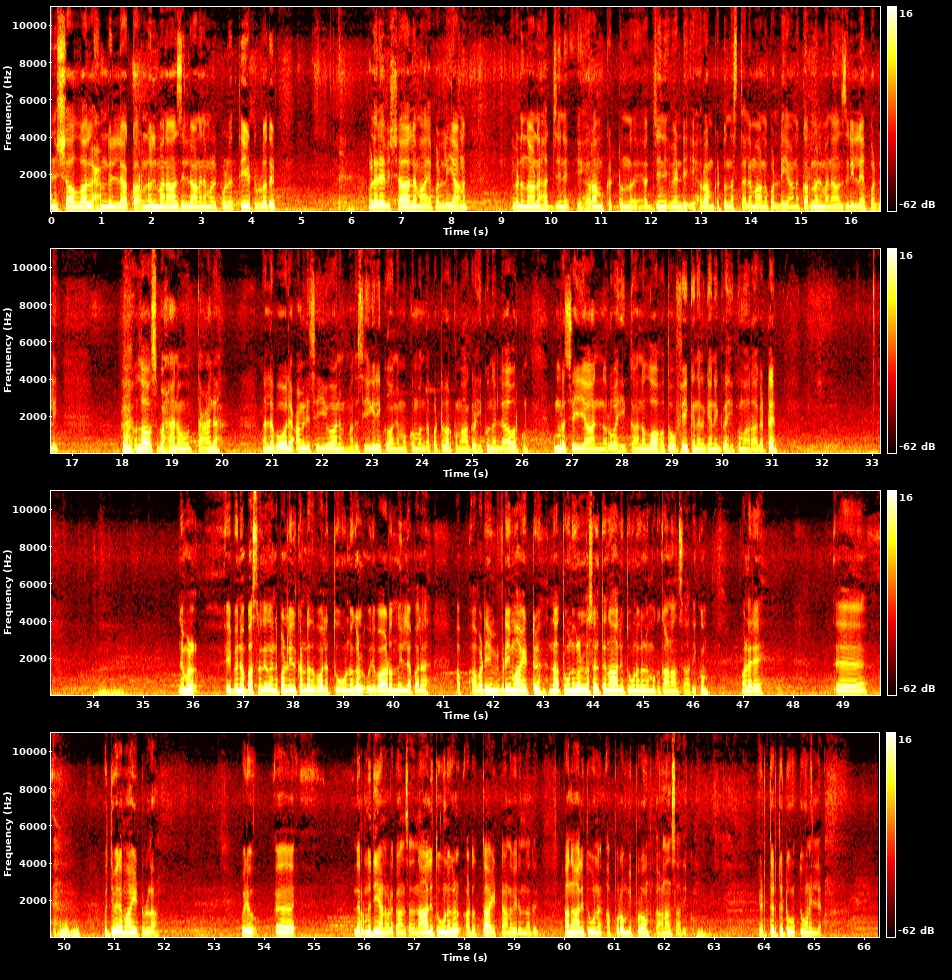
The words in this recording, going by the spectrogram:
ഇൻഷാല്ലാ അലഹമില്ല കർണുൽ മനാസിലാണ് നമ്മളിപ്പോൾ എത്തിയിട്ടുള്ളത്. വളരെ വിശാലമായ പള്ളിയാണ്. ഇവിടെ നിന്നാണ് ഹജ്ജിന് ഇഹ്റാം കെട്ടുന്ന ഹജ്ജിന് വേണ്ടി ഇഹ്റാം കെട്ടുന്ന സ്ഥലമാണ് പള്ളിയാണ്. കർണുൽ മനാസിലിലെ പള്ളി. അള്ളാഹു സുബാനോ താന നല്ലപോലെ അമൽ ചെയ്യുവാനും അത് സ്വീകരിക്കുവാനും ഒക്കെ ബന്ധപ്പെട്ടവർക്കും ആഗ്രഹിക്കുന്ന എല്ലാവർക്കും ഉമ്ര ചെയ്യാൻ നിർവഹിക്കാൻ അള്ളാഹു തൗഫീക്ക് നൽകി അനുഗ്രഹിക്കുമാറാകട്ടെ. നമ്മൾ ഇബിൻ അബ്ബാസ് റദിയുടെ പള്ളിയിൽ കണ്ടതുപോലെ തൂണുകൾ ഒരുപാടൊന്നുമില്ല. പല അവിടെയും ഇവിടെയുമായിട്ട് തൂണുകളുള്ള സ്ഥലത്ത് നാല് തൂണുകൾ നമുക്ക് കാണാൻ സാധിക്കും. വളരെ ബുദ്ധിപരമായിട്ടുള്ള ഒരു നിർമ്മിതിയാണ് ഇവിടെ കാണാൻ സാധിക്കുന്നത് നാല് തൂണുകൾ അടുത്തായിട്ടാണ് വരുന്നത്. ആ നാല് തൂണ് അപ്പുറവും ഇപ്പുറവും കാണാൻ സാധിക്കും. എടുത്തെടുത്ത് തൂണില്ല.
